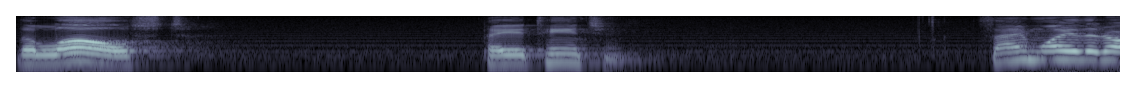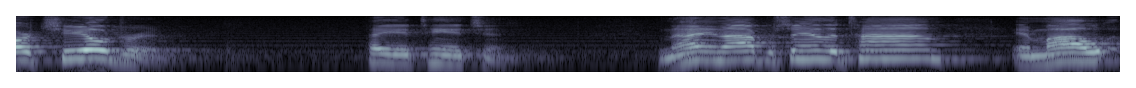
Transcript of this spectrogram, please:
The lost pay attention. Same way that our children pay attention. 99% of the time, in my,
